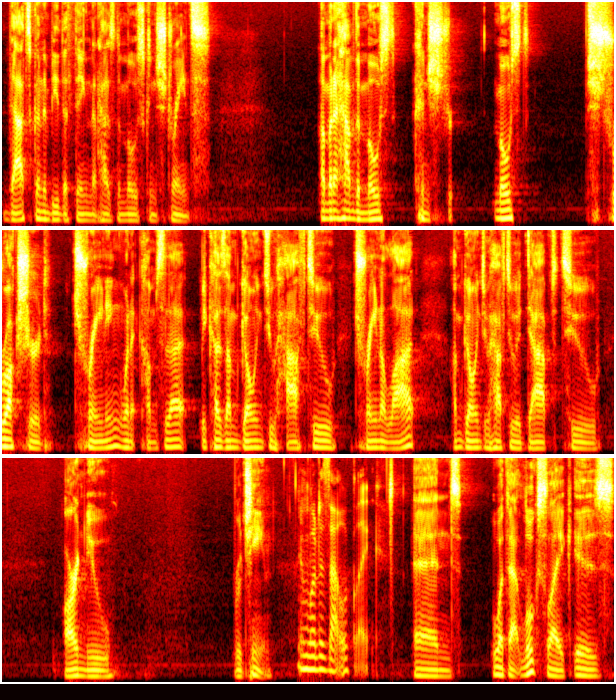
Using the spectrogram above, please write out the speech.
that's going to be the thing that has the most constraints. I'm going to have the most constr- most structured training when it comes to that because I'm going to have to train a lot. I'm going to have to adapt to our new routine. And what does that look like? And what that looks like is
